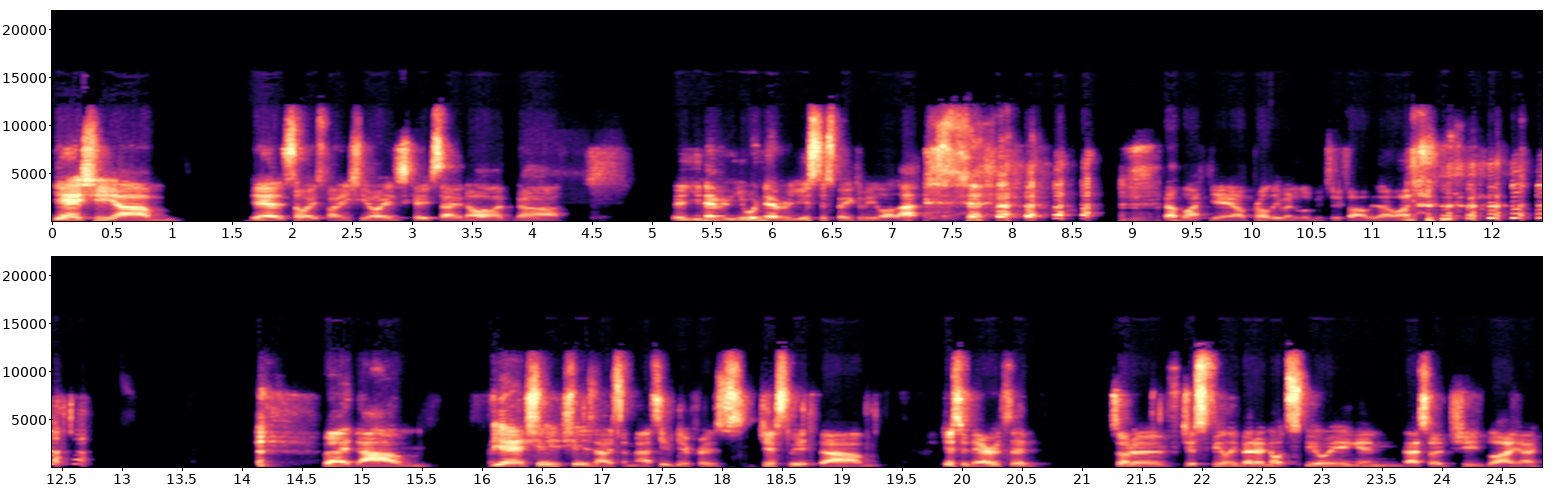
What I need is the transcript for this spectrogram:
Yeah, she um yeah, it's always funny. She always keeps saying, Oh, uh, you never you would never used to speak to me like that. I'm like, yeah, I probably went a little bit too far with that one. but um yeah, she she's noticed a massive difference just with um just with everything. Sort of just feeling better, not spewing, and that's what she like. You know,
